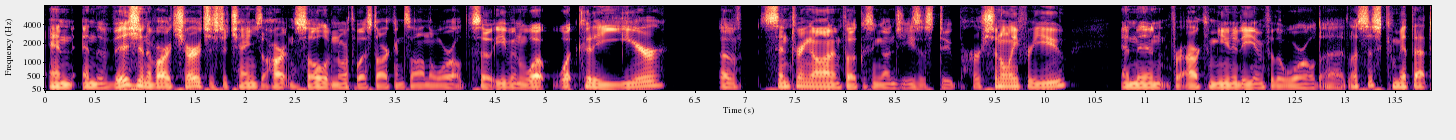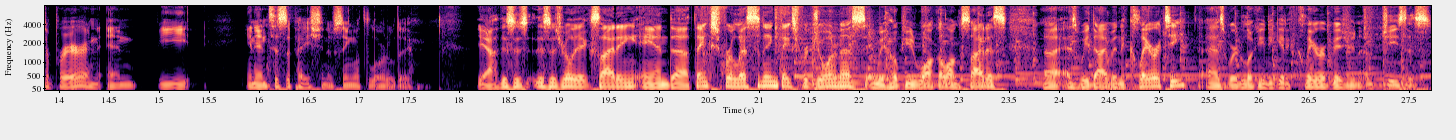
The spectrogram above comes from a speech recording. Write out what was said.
And and the vision of our church is to change the heart and soul of Northwest Arkansas and the world. So even what what could a year of centering on and focusing on Jesus do personally for you, and then for our community and for the world? Uh, let's just commit that to prayer and and be in anticipation of seeing what the Lord will do. Yeah, this is this is really exciting, and uh, thanks for listening. Thanks for joining us, and we hope you'd walk alongside us uh, as we dive into clarity, as we're looking to get a clearer vision of Jesus.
